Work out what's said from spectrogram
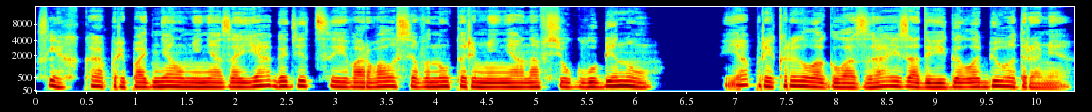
Слегка приподнял меня за ягодицы и ворвался внутрь меня на всю глубину. Я прикрыла глаза и задвигала бедрами.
